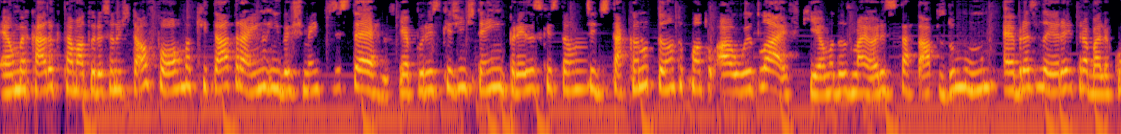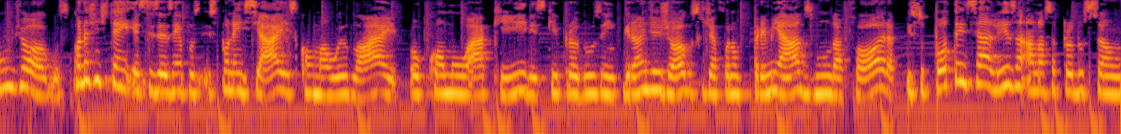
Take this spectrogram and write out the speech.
é um mercado que está amadurecendo de tal forma que está atraindo investimentos externos. E é por isso que a gente tem empresas que estão se destacando tanto quanto a Wildlife, que é uma das maiores startups do mundo, é brasileira e trabalha com jogos. Quando a gente tem esses exemplos exponenciais, como a Wildlife ou como a Aquiles, que produzem grandes jogos que já foram premiados mundo afora, isso potencializa a nossa produção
